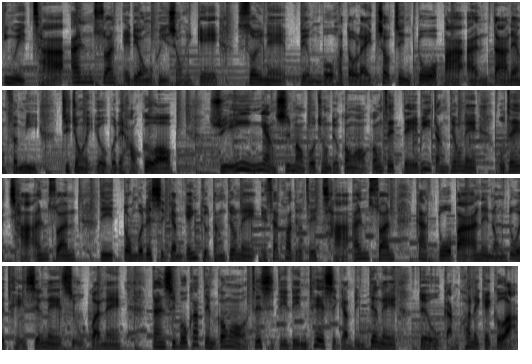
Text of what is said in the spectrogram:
因为茶氨酸的量非常的低，所以呢并无法度来促进多巴胺大量分泌这种的药物的效果哦。随营营养师嘛补充就讲哦，讲在茶米当中呢有这茶氨酸，伫动物的实验研究当中呢，会使看到这茶氨酸甲多巴胺的浓度的提升呢是有关的，但是无确定讲哦，这是在人体实验面顶呢都有同款的结果啊。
